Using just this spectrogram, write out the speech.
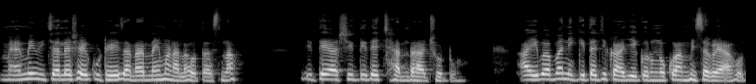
मॅम मी विचारल्याशिवाय कुठेही जाणार नाही म्हणाला होतास ना? जिथे अशी तिथे छान राहा छोटू. आईबाबा निकिताची काळजी करू नको आम्ही सगळे आहोत.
